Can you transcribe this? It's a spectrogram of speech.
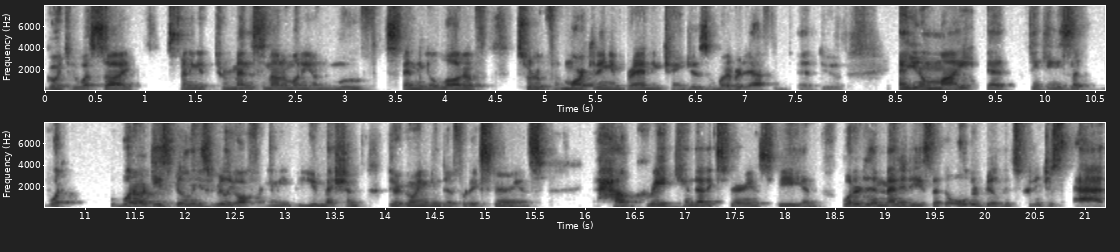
going to the west side spending a tremendous amount of money on the move, spending a lot of sort of marketing and branding changes and whatever they have to uh, do. And you know, my uh, thinking is like, what what are these buildings really offering? I mean, you mentioned they're going in there for the experience. How great can that experience be? And what are the amenities that the older buildings couldn't just add?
